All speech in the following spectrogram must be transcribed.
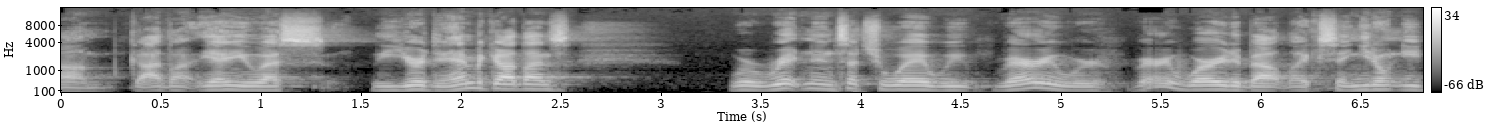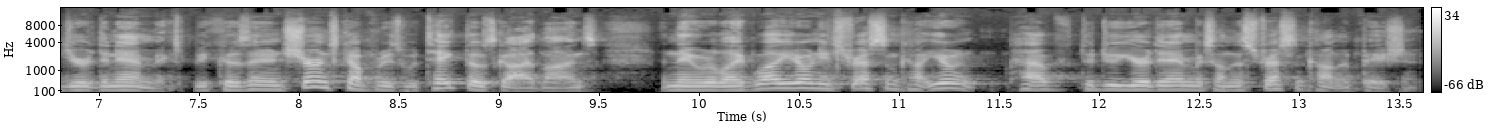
Um, guideline, the NUS, the urodynamic guidelines were written in such a way we very were very worried about like saying you don't need urodynamics because then insurance companies would take those guidelines and they were like, well, you don't need stress incontinence, you don't have to do urodynamics on the stress incontinent patient.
